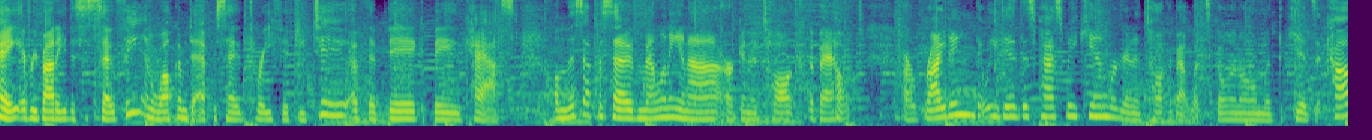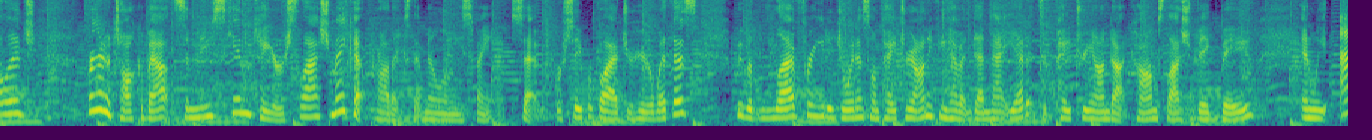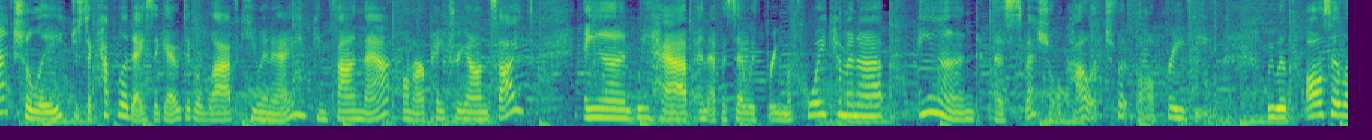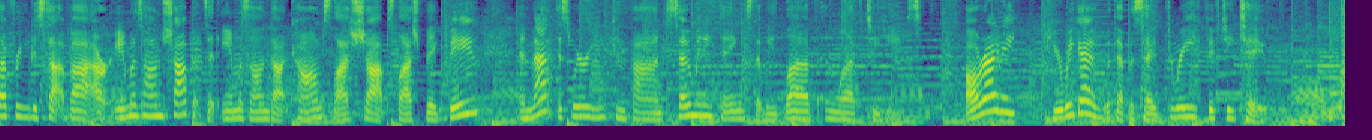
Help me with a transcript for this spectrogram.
Hey, everybody, this is Sophie, and welcome to episode 352 of the Big Boo Cast. On this episode, Melanie and I are going to talk about our writing that we did this past weekend. We're going to talk about what's going on with the kids at college. We're going to talk about some new skincare slash makeup products that Melanie's found. So we're super glad you're here with us. We would love for you to join us on Patreon if you haven't done that yet. It's at patreon.com slash bigboo. And we actually, just a couple of days ago, did a live Q&A. You can find that on our Patreon site. And we have an episode with Bree McCoy coming up and a special college football preview. We would also love for you to stop by our Amazon shop. It's at amazon.com slash shop slash big boo. And that is where you can find so many things that we love and love to use. Alrighty, here we go with episode 352.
